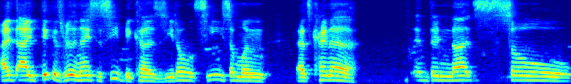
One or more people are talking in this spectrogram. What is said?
I I think it's really nice to see because you don't see someone that's kind of they're not so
